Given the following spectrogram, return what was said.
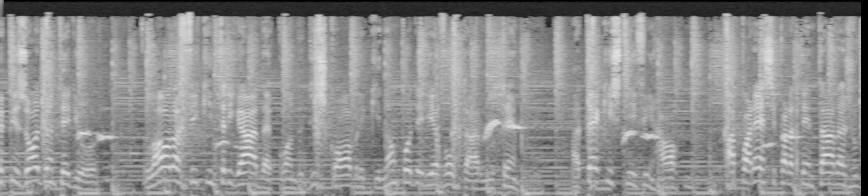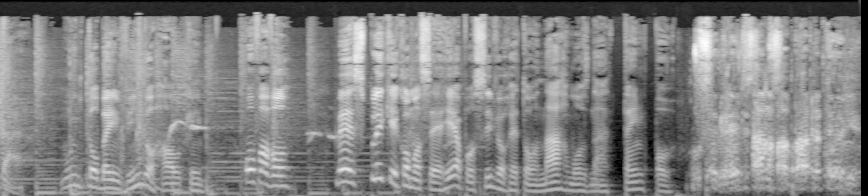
No episódio anterior, Laura fica intrigada quando descobre que não poderia voltar no tempo, até que Stephen Hawking aparece para tentar ajudar. Muito bem-vindo, Hawking. Por favor, me explique como seria possível retornarmos no tempo. O segredo está na sua própria teoria.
